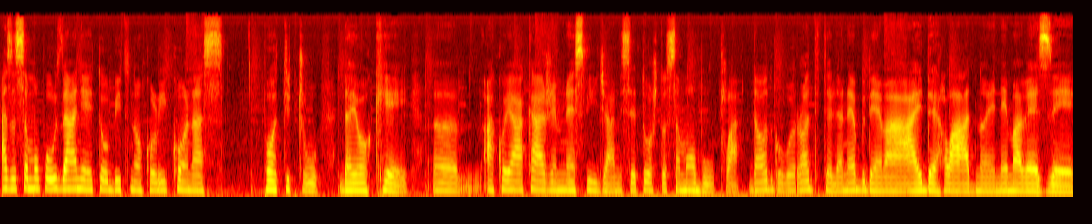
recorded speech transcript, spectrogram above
a za samopouzdanje je to bitno koliko nas potiču da je ok. ako ja kažem ne sviđa mi se to što sam obukla, da odgovor roditelja ne bude ma ajde hladno je, nema veze,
